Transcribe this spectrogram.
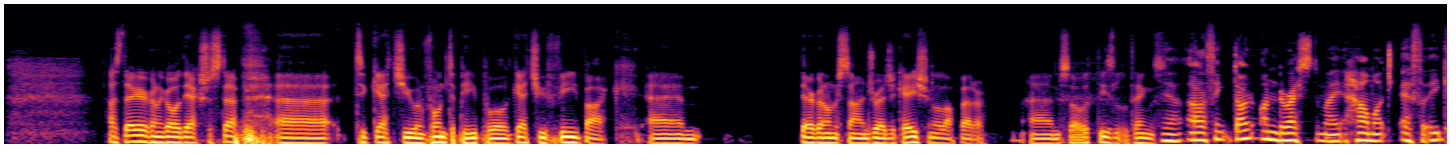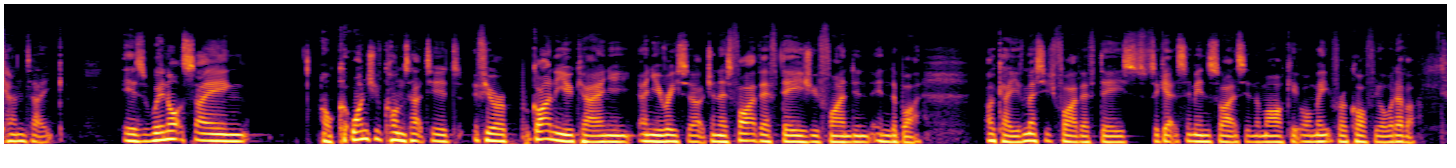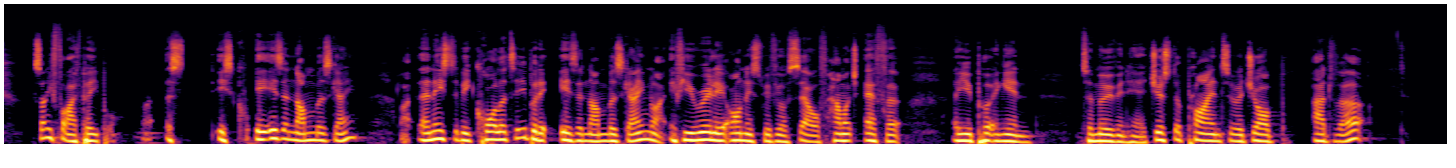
as they're going to go the extra step uh, to get you in front of people get you feedback um, they're going to understand your education a lot better um, so with these little things Yeah, and I think don't underestimate how much effort it can take. Is we're not saying, oh, once you've contacted, if you're a guy in the UK and you and you research and there's five FDs you find in in Dubai, okay, you've messaged five FDs to get some insights in the market or meet for a coffee or whatever. It's only five people. It's, it's it is a numbers game. Like there needs to be quality, but it is a numbers game. Like if you're really honest with yourself, how much effort are you putting in to move in here? Just applying to a job advert,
